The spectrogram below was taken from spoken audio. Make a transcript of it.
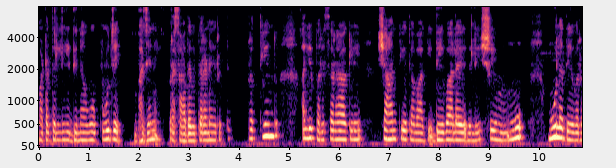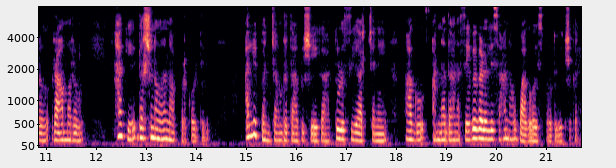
ಮಠದಲ್ಲಿ ದಿನವೂ ಪೂಜೆ, ಭಜನೆ, ಪ್ರಸಾದ ವಿತರಣೆ ಇರುತ್ತೆ. ಪ್ರತಿಯೊಂದು ಅಲ್ಲಿ ಪರಿಸರ ಆಗಲಿ, ಶಾಂತಿಯುತವಾಗಿ ದೇವಾಲಯದಲ್ಲಿ ಶ್ರೀ ಮೂಲ ದೇವರು ರಾಮರು ಹಾಗೆ ದರ್ಶನವನ್ನು ನಾವು ಪಡ್ಕೊಳ್ತೀವಿ. ಅಲ್ಲಿ ಪಂಚಾಮೃತ ಅಭಿಷೇಕ, ತುಳಸಿ ಅರ್ಚನೆ ಹಾಗೂ ಅನ್ನದಾನ ಸೇವೆಗಳಲ್ಲಿ ಸಹ ನಾವು ಭಾಗವಹಿಸ್ಬೋದು ವೀಕ್ಷಕರೇ.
